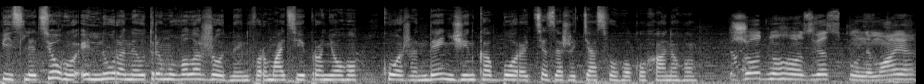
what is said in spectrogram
Після цього Ельнура не отримувала жодної інформації про нього. Кожен день жінка бореться за життя свого коханого. Жодного зв'язку немає,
